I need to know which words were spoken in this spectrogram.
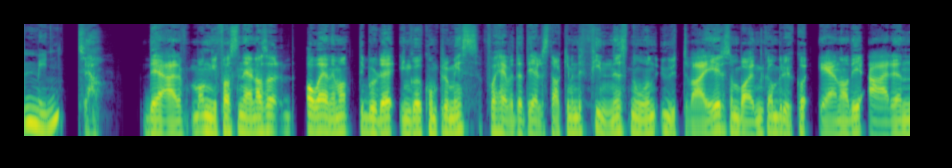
mynt. Ja, det er mange fascinerende. Altså, alle er enige om at de burde inngå et kompromiss for å heve dette gjeldstaket, men det finnes noen utveier som Biden kan bruke, og en av de er en,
